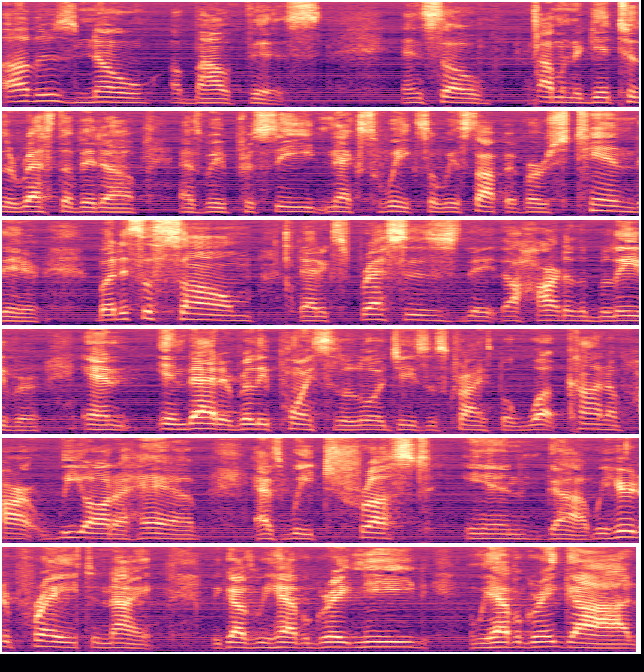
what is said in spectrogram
others know about this. And so I'm going to get to the rest of it uh, as we proceed next week. So we'll stop at verse 10 there. But it's a psalm that expresses the, the heart of the believer. And in that, it really points to the Lord Jesus Christ. But what kind of heart we ought to have as we trust in God. We're here to pray tonight because we have a great need, and we have a great God,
